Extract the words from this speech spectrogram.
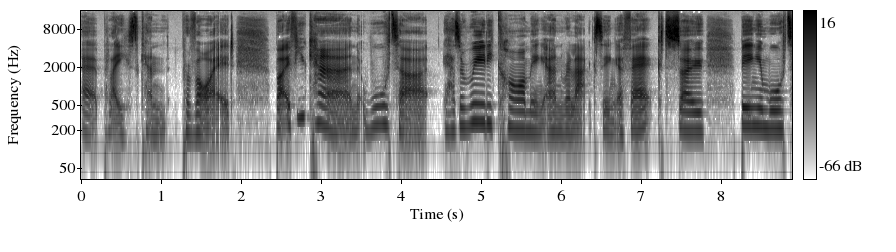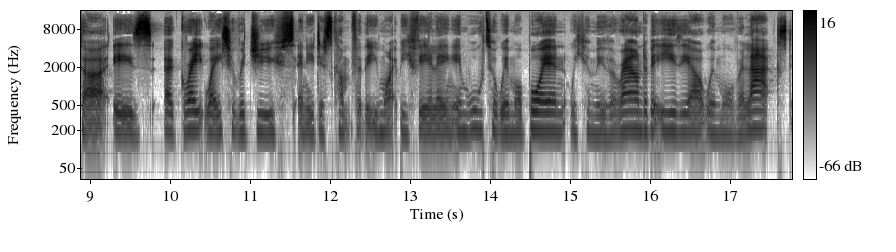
uh, place can provide. But if you can, water has a really calming and relaxing effect. So, being in water is a great way to reduce any discomfort that you might be feeling. In water, we're more buoyant, we can move around a bit easier, we're more relaxed.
